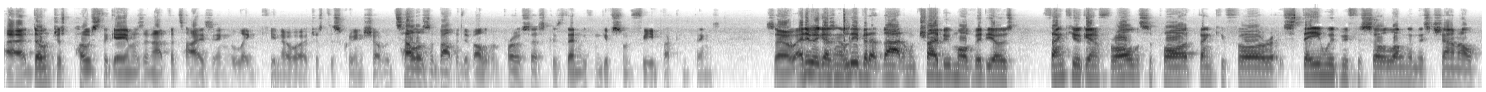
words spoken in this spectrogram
Uh, don't just post the game as an advertising link, you know, uh, just a screenshot. But tell us about the development process because then we can give some feedback and things. So anyway, guys, I'm going to leave it at that, and we'll try to do more videos. Thank you again for all the support. Thank you for staying with me for so long on this channel.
